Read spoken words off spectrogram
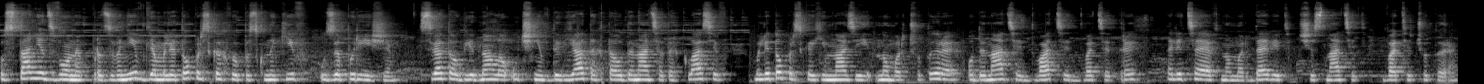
Останній дзвоник продзвонів для мелітопольських випускників у Запоріжжі. Свято об'єднало учнів 9 та 11 класів Мелітопольських гімназій номер 4, 11, 20, 23 та ліцеїв номер 9, 16, 24.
